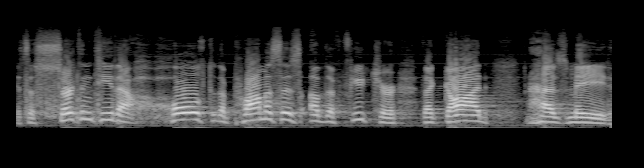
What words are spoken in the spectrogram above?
It's a certainty that holds to the promises of the future that God has made.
